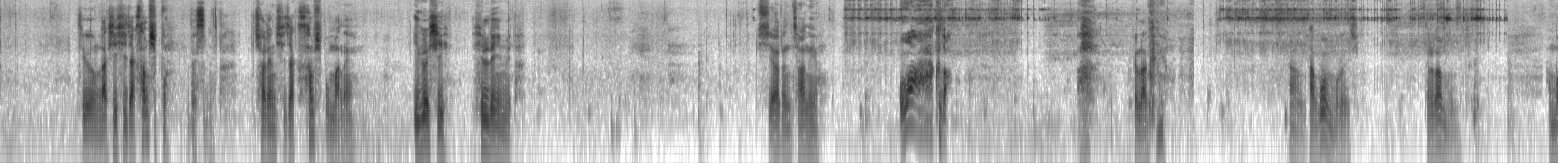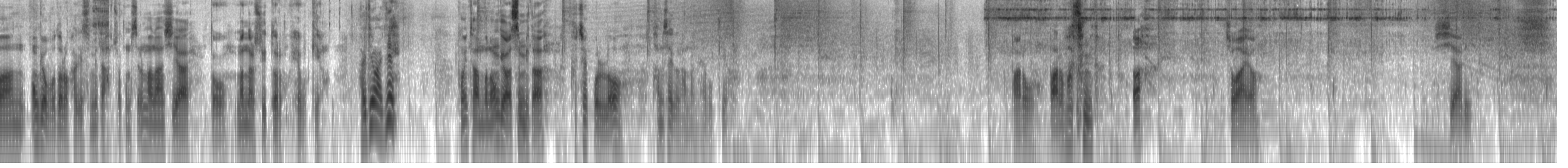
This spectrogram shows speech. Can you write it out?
지금 낚시 시작 30분 됐습니다. 촬영 시작 30분 만에 이것이 힐링입니다. 씨알은 자네요. 와 크다. 아 별로 안 크네요. 그냥 담그면 물어요 지금. 들어가면 뭡니다. 한번 옮겨 보도록 하겠습니다. 조금 쓸만한 씨알 또 만날 수 있도록 해볼게요. 화이팅 화이팅! 포인트 한번 옮겨 왔습니다. 부채꼴로 탐색을 한번 해볼게요. 바로 바로 봤습니다. 아 좋아요. 씨알이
